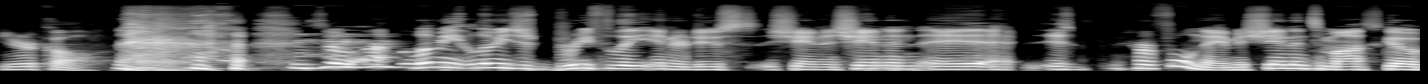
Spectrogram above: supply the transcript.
Your call. so uh, let me let me just briefly introduce Shannon. Shannon uh, is her full name is Shannon Tymosko.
